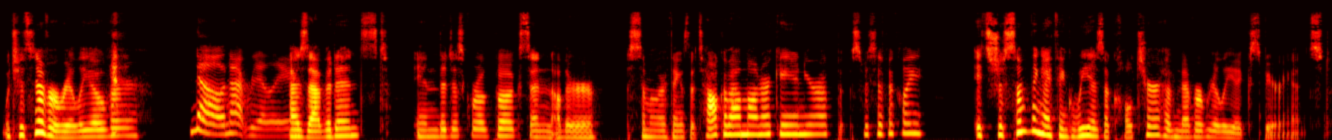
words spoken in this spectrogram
which it's never really over. no not really as evidenced in the Discworld books and other similar things that talk about monarchy in Europe specifically. It's just something I think we as a culture have never really experienced.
